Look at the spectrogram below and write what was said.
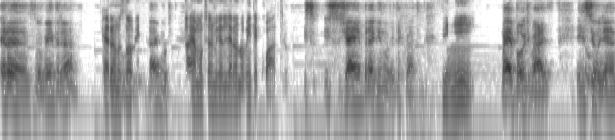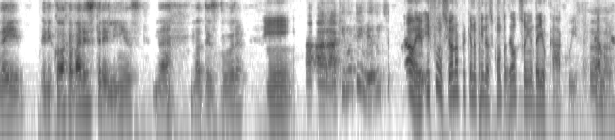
Era anos 90 já? Era anos O 90. Diamond? Diamond, se eu não me engano, ele era 94. Isso, isso já é brega em 94. Sim. Mas é bom demais. Eles se Eu- olhando aí, ele coloca várias estrelinhas na, na textura. Sim. A Araki não tem medo de ser. Não, e, e funciona porque no fim das contas é o sonho da Yukaku. E é Aham.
